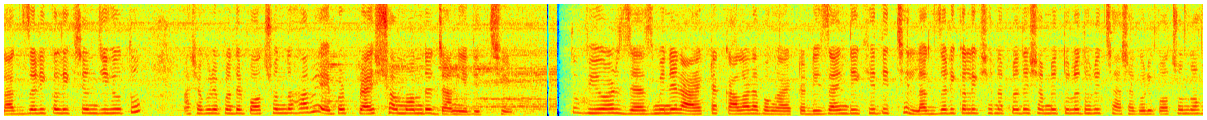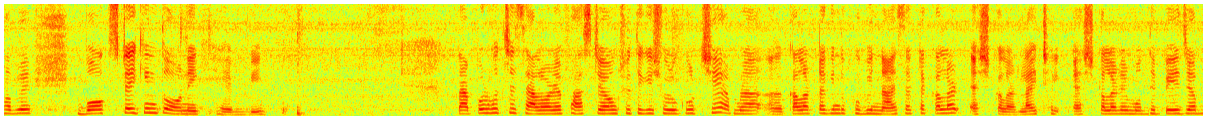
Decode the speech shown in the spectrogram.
লাক্সারি কালেকশন যেহেতু, আশা করি আপনাদের পছন্দ হবে। এবার প্রাইস সম্বন্ধে জানিয়ে দিচ্ছি। তো ভিউয়ার জ্যাসমিনের আরেকটা কালার এবং আরেকটা ডিজাইন দেখিয়ে দিচ্ছি। লাক্সারি কালেকশন আপনাদের সামনে তুলে ধরেছি, আশা করি পছন্দ হবে। বক্সটাই কিন্তু অনেক হেভি তারপর হচ্ছে সালোয়ারের ফার্স্টে অংশ থেকে শুরু করছি। আমরা কালারটা কিন্তু খুবই নাইস একটা colour ash colour light ash কালারের মধ্যে পেয়ে যাব।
